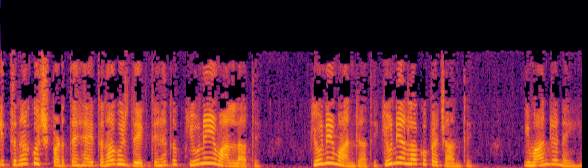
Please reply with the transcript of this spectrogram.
اتنا کچھ پڑھتے ہیں، اتنا کچھ دیکھتے ہیں، تو کیوں نہیں ایمان لاتے؟ کیوں نہیں مان جاتے؟ کیوں نہیں اللہ کو پہچانتے؟ ایمان جو نہیں ہے۔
